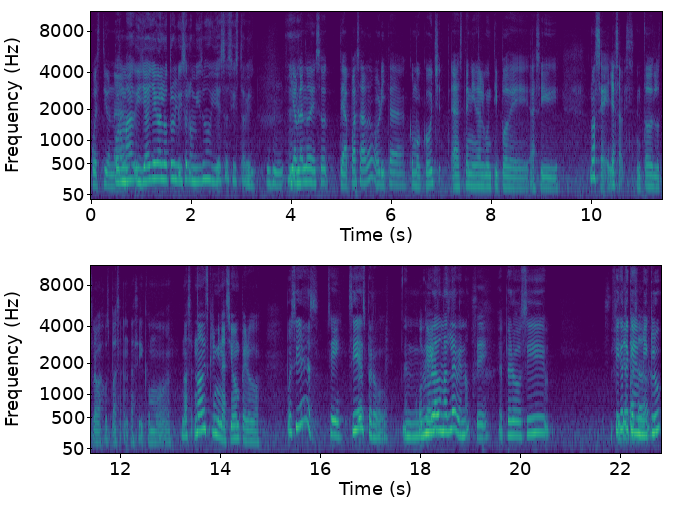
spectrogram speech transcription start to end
cuestionar. Por más, y ya llega el otro y le dice lo mismo y eso sí está bien. Y hablando de eso, ¿te ha pasado ahorita como coach? ¿Has tenido algún tipo de así, no sé, ya sabes, en todos los trabajos pasan así como, no sé, no discriminación, pero... Pues sí es. Sí. Sí es, pero en un grado más leve, ¿no? Sí. Eh, pero sí, fíjate que en mi club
